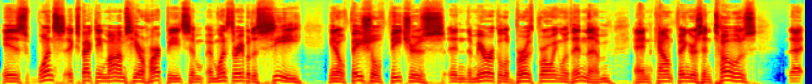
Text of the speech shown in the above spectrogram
is once expecting moms hear heartbeats, and, and once they're able to see, you know, facial features in the miracle of birth growing within them, and count fingers and toes, that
